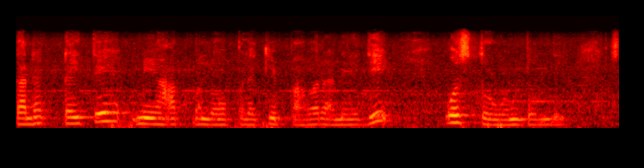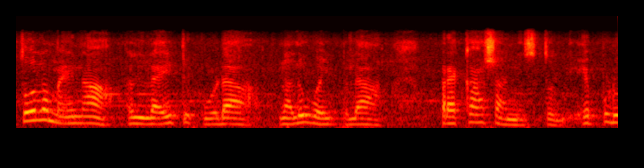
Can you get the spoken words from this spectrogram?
కనెక్ట్ అయితే మీ ఆత్మ లోపలికి పవర్ అనేది వస్తూ ఉంటుంది. స్థూలమైన లైట్ కూడా నలువైపులా ప్రకాశాన్ని ఇస్తుంది ఎప్పుడు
